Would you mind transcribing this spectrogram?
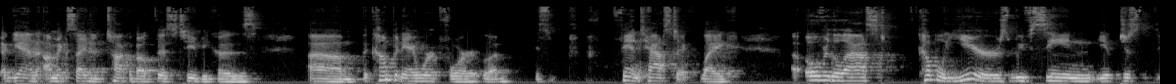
again, I'm excited to talk about this too because um, the company I work for uh, is fantastic. Like uh, over the last couple years, we've seen you know, just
